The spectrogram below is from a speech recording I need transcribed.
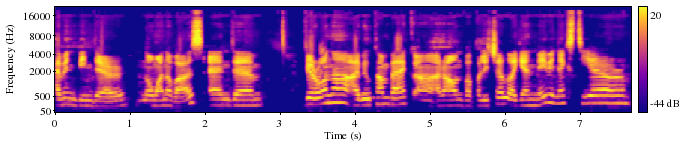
haven't been there, no one of us, and. Um, Verona, I will come back uh, around Valpolicella again, maybe next year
